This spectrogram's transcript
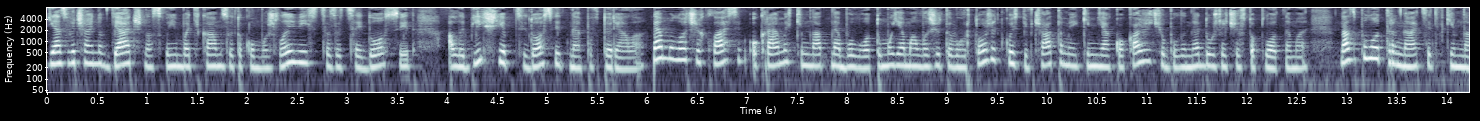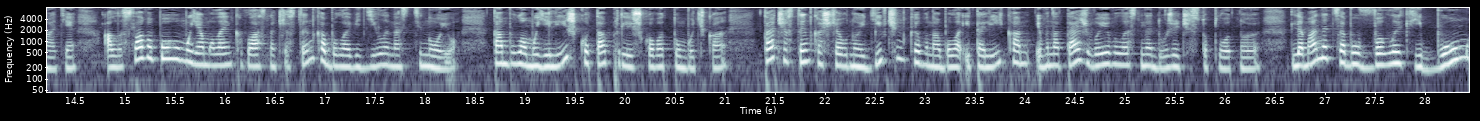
Я, звичайно, вдячна своїм батькам за таку можливість та за цей досвід, але більше я б цей досвід не повторяла. Для молодших класів окремих кімнат не було, тому я мала жити в гуртожитку з дівчатами, які, м'яко кажучи, були не дуже чистоплотними. Нас було 13 в кімнаті, але слава Богу, моя маленька власна частинка була відділена стіною. Там було моє ліжко та приліжкова тумбочка. Та частинка ще одної дівчинки, вона була італійка, і вона теж виявилась не дуже чистоплотною. Для мене це був великий бум,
